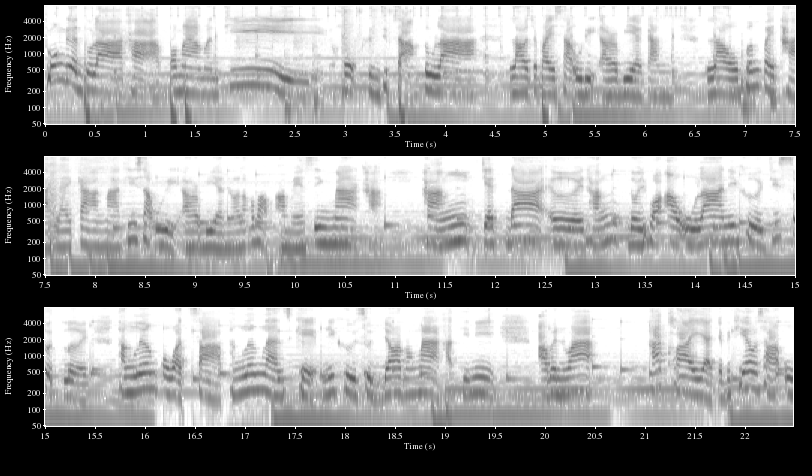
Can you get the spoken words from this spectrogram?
ช่วงเดือนตุลาค่ะ ประมาณวันที่ 6-13 ตุลา เราจะไปซาอุดิอาระเบียกัน เราเพิ่งไปถ่ายรายการมาที่ซาอุดิอาระเบียเนาะแล้วก็แบบ Amazing มากค่ะ ทั้งเจดด้าเอ่ยทั้งโดยเฉพาะอัลอูล่านี่คือที่สุดเลย ทั้งเรื่องประวัติศาสตร์ ทั้งเรื่องแลนด์สเคปนี่คือสุดยอดมากๆค่ะที่นี่เอาเป็นว่า ถ้าใครอยากจะไปเที่ยวซาอุ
